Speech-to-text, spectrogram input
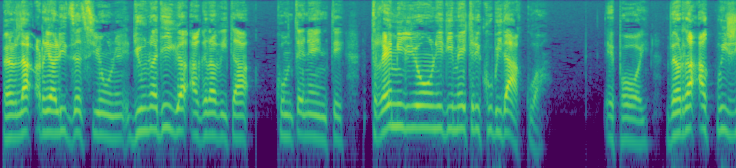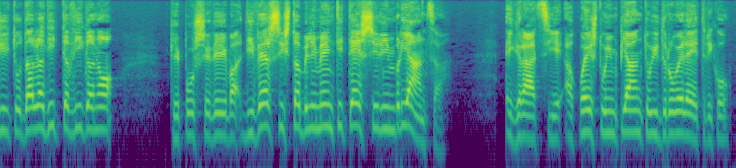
per la realizzazione di una diga a gravità contenente 3 milioni di metri cubi d'acqua e poi verrà acquisito dalla ditta Viganò che possedeva diversi stabilimenti tessili in Brianza e grazie a questo impianto idroelettrico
